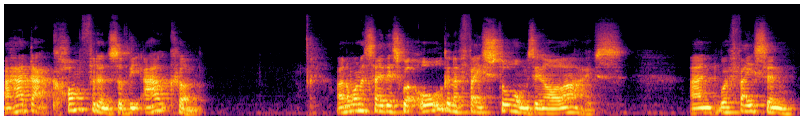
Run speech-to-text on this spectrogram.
I had that confidence of the outcome. And I want to say this we're all going to face storms in our lives. And we're facing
